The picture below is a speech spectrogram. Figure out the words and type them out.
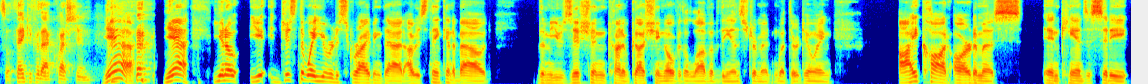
So thank you for that question. yeah. Yeah. You know, you, just the way you were describing that, I was thinking about the musician kind of gushing over the love of the instrument and what they're doing. I caught Artemis in Kansas City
